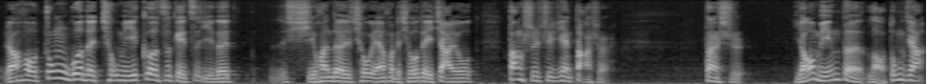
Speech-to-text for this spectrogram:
然后中国的球迷各自给自己的喜欢的球员或者球队加油，当时是一件大事儿。但是姚明的老东家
